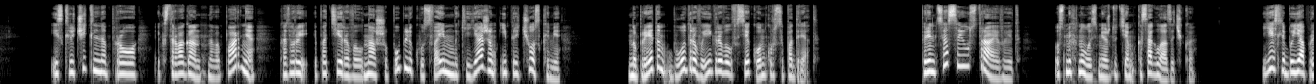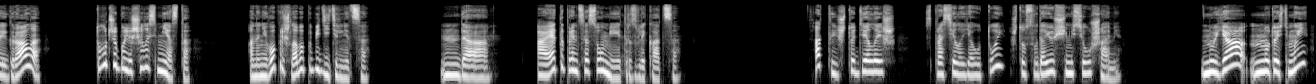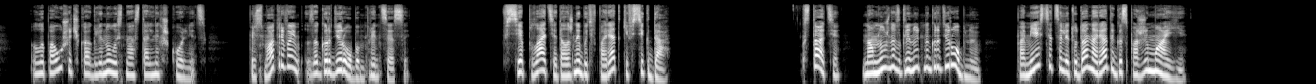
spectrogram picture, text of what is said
исключительно про экстравагантного парня — который эпатировал нашу публику своим макияжем и прическами, но при этом бодро выигрывал все конкурсы подряд. «Принцесса и устраивает», — усмехнулась между тем косоглазочка. «Если бы я проиграла, тут же бы лишилась места, а на него пришла бы победительница». «Да, а эта принцесса умеет развлекаться». «А ты что делаешь?» — спросила я у той, что с выдающимися ушами. Ну я, ну то есть мы, Лопоушечка оглянулась на остальных школьниц. Присматриваем за гардеробом принцессы. Все платья должны быть в порядке всегда. Кстати, нам нужно взглянуть на гардеробную. Поместятся ли туда наряды госпожи Майи?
